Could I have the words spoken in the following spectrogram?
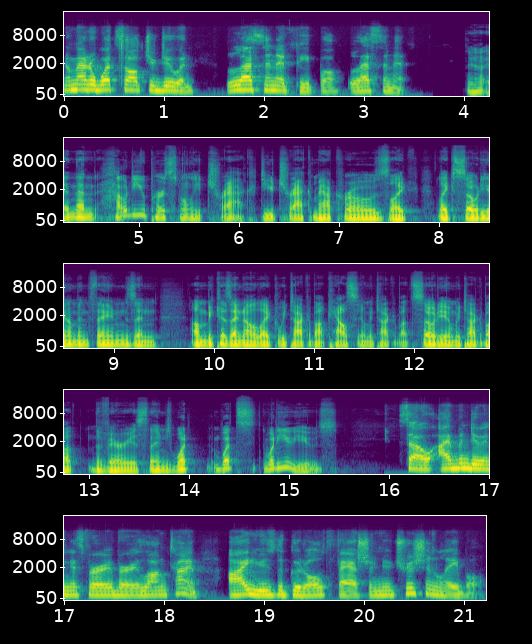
no matter what salt you're doing, lessen it, people, lessen it. Yeah, and then how do you personally track? Do you track macros like like sodium and things? And um, because I know like we talk about calcium, we talk about sodium, we talk about the various things. What what's what do you use? So I've been doing this for a very long time. I use the good old fashioned nutrition label.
